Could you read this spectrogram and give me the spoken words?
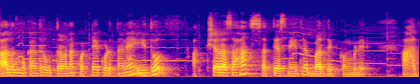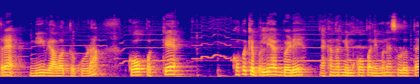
ಕಾಲದ ಮುಖಾಂತರ ಉತ್ತರವನ್ನು ಕೊಟ್ಟೇ ಕೊಡ್ತಾನೆ. ಇದು ಅಕ್ಷರ ಸಹ ಸತ್ಯ ಸ್ನೇಹಿತರೆ ಬರೆದಿಟ್ಕೊಂಬಿಡಿ ಆದರೆ ನೀವು ಯಾವತ್ತೂ ಕೂಡ ಕೋಪಕ್ಕೆ ಕೋಪಕ್ಕೆ ಬಲಿಯಾಗಬೇಡಿ. ಯಾಕಂದರೆ ನಿಮ್ಮ ಕೋಪ ನಿಮ್ಮನ್ನೇ ಸುಡುತ್ತೆ.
